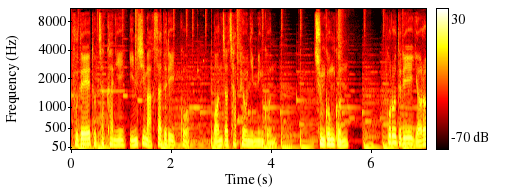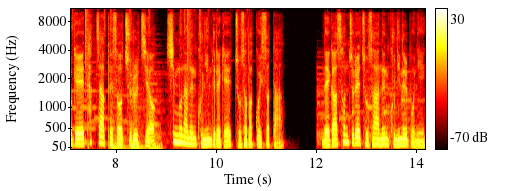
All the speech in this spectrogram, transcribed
부대에 도착하니 임시 막사들이 있고 먼저 잡혀온 인민군, 중공군, 포로들이 여러 개의 탁자 앞에서 줄을 지어 신문하는 군인들에게 조사받고 있었다. 내가 선줄에 조사하는 군인을 보니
